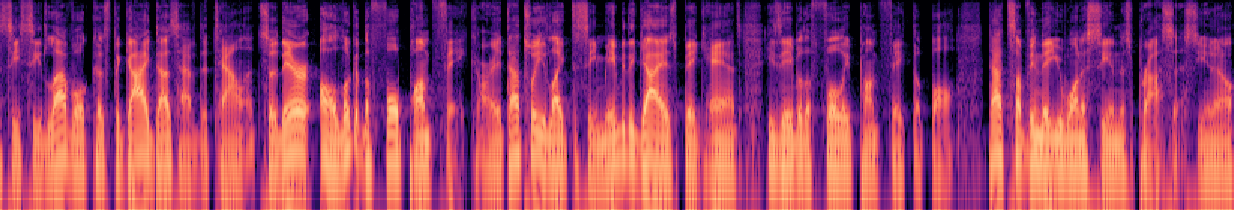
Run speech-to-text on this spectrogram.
SEC level because the guy does have the talent. So there, oh, look at the full pump fake. All right. That's what you like to see. Maybe the guy has big hands. He's able to fully pump fake the ball. That's something that you want to see in this process, you know.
